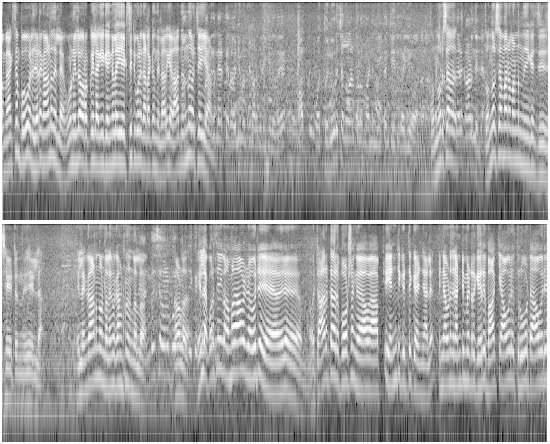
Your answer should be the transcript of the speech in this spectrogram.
മാക്സിമം പോകില്ല ചേട്ടൻ കാണുന്നില്ല? ഊണില്ല ഉറക്കമില്ല ഞങ്ങൾ ഈ എക്സിറ്റ് പോലും കടക്കുന്നില്ല. അറിയാം അത് നിന്ന് ചെയ്യാണ്. തൊണ്ണൂറ് ശതമാനത്തോളം മണ്ണ് നീക്കം ചെയ്തു കഴിഞ്ഞു എന്നാണ്. തൊണ്ണൂറ് ശതമാനം തൊണ്ണൂറ് ശതമാനം മണ്ണ് നീക്കം ചെയ്- ചെയ്തിട്ട് ഇല്ല കാണുന്നുണ്ടല്ലോ നിങ്ങൾ കാണുന്നുണ്ടല്ലോ. ഇല്ല കുറച്ച് നമ്മൾ ആ ഒരു ഒരു ടാറിട്ട ഒരു പോർഷൻ അപ് ടു എൻഡ് കിട്ടിക്കഴിഞ്ഞാൽ പിന്നെ അവിടെ നിന്ന് രണ്ട് മീറ്റർ കയറി ബാക്കി ആ ഒരു ത്രൂട്ട് ആ ഒരു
